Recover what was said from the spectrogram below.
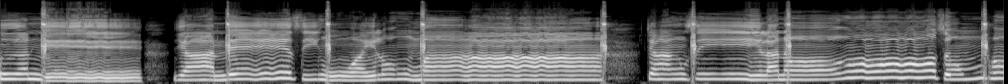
เฮือนเยยานเดสิงวยลงมา จังสีละนอสมพอ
